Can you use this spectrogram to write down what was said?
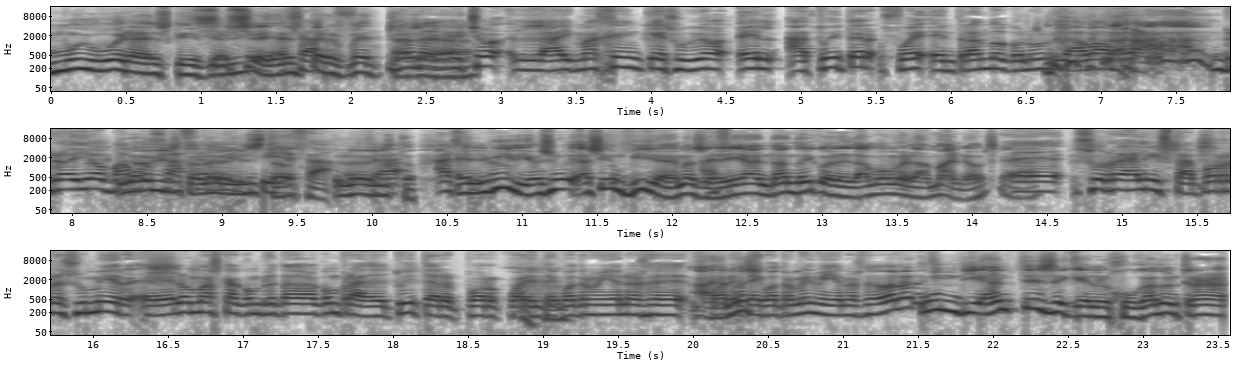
muy buena descripción, Sí, sí, sí, o es sea, perfecta. No, o no, sea. de hecho, la imagen que subió él a Twitter fue entrando con un lavabo rollo vamos lo he a visto, hacer lo he visto, limpieza. lo O he sea, visto. ha El vídeo, ha sido un vídeo además, se andando ahí con el lavabo en la mano. O sea, eh, surrealista, por resumir, eh, Elon Musk ha completado la compra de Twitter por 44 millones de Además, 44 mil millones de dólares. un día antes de que el juzgado entrara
